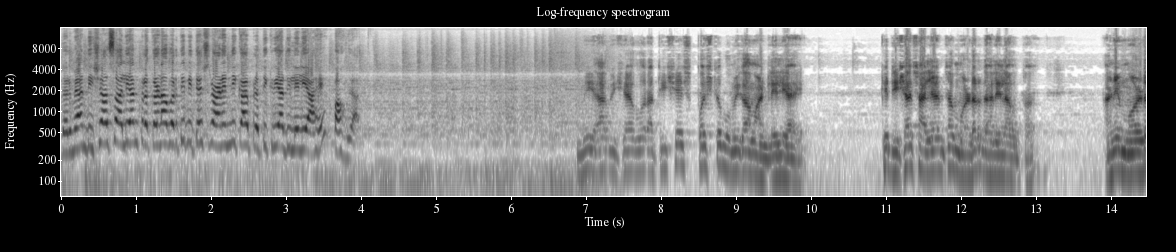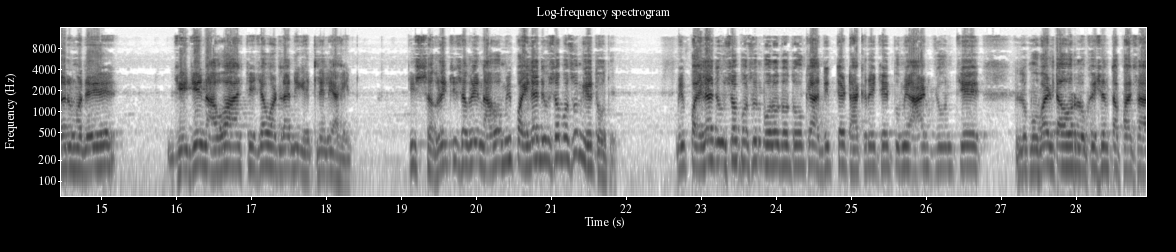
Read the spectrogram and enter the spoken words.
दरम्यान दिशा सालियान प्रकरणावरती नितेश राणेंनी काय प्रतिक्रिया दिलेली आहे? पाहुयात. मी ह्या विषयावर अतिशय स्पष्ट भूमिका मांडलेली आहे की दिशा साल्यांचा मर्डर झालेला होता. आणि मर्डरमध्ये जे जे नावं आज त्याच्या वडिलांनी घेतलेली आहेत ती सगळीची सगळी नावं मी पहिल्या दिवसापासून घेत होतो. मी पहिल्या दिवसापासून बोलत होतो की आदित्य ठाकरेचे तुम्ही आठ जूनचे मोबाईल टॉवर लोकेशन तपासा.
